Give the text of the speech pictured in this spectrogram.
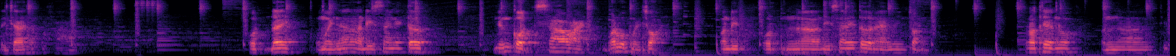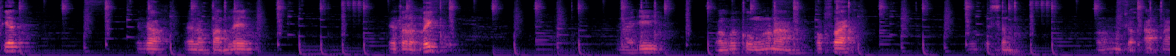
từ trái sang phải cột đây của mình là designator. Những cột sao này bắt buộc mình chọn. Còn đi, cột uh, designator này mình chọn cho thêm thôi. Phần uh, à, chi tiết. Tiếp theo đây là bật lên. Đây tôi là x. Là y. Và cuối cùng nó là góc xoay. Rotation đó mình chọn apply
